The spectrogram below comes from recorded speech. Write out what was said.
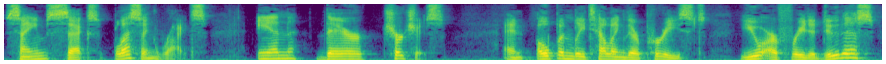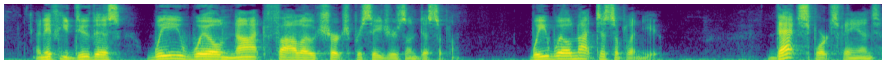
same sex blessing rites in their churches and openly telling their priests, you are free to do this, and if you do this, we will not follow church procedures on discipline. We will not discipline you. That, sports fans,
